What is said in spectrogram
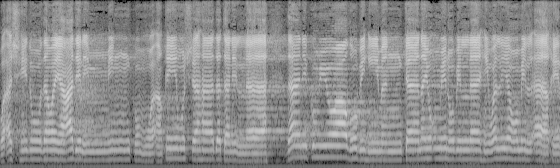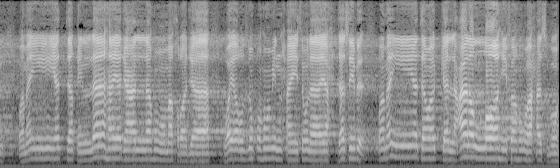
وأشهدوا ذوي عدل منكم وأقيموا الشهادة لله. ذلكم يوعظ به من كان يؤمن بالله واليوم الآخر. ومن يتق الله يجعل له مخرجا ويرزقه من حيث لا يحتسب ومن يتوكل على الله فهو حسبه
